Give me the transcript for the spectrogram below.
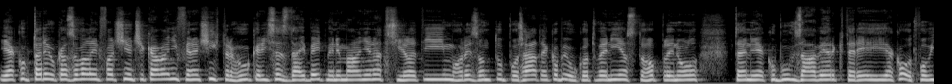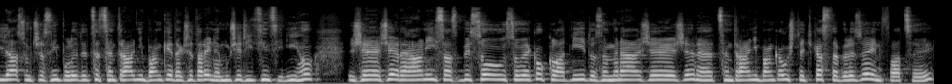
Jakub tady ukazoval inflační očekávání finančních trhů, který se zdají být minimálně na tříletým horizontu pořád jakoby ukotvený a z toho plynul ten Jakubův závěr, který jako odpovídá současné politice centrální banky, takže tady nemůže říct nic jiného, že, že reální sazby jsou, jsou jako kladný, to znamená, že, že centrální banka už teďka stabilizuje inflaci,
